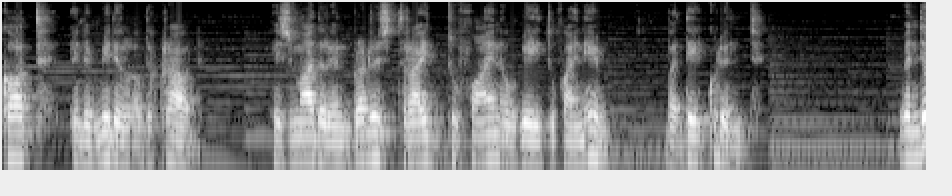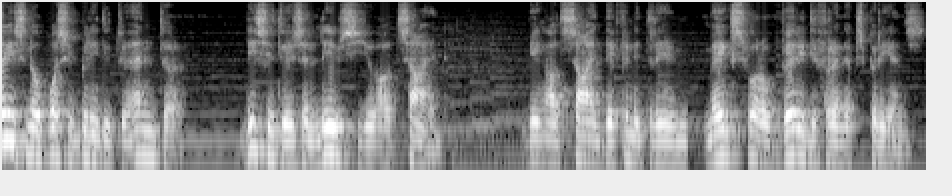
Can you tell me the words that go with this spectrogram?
caught in the middle of the crowd. His mother and brothers tried to find a way to find him, but they couldn't. When there is no possibility to enter, this situation leaves you outside. Being outside definitely makes for a very different experience.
